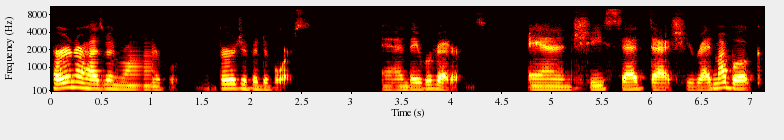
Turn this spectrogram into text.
her and her husband were on the verge of a divorce and they were veterans. And she said that she read my book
